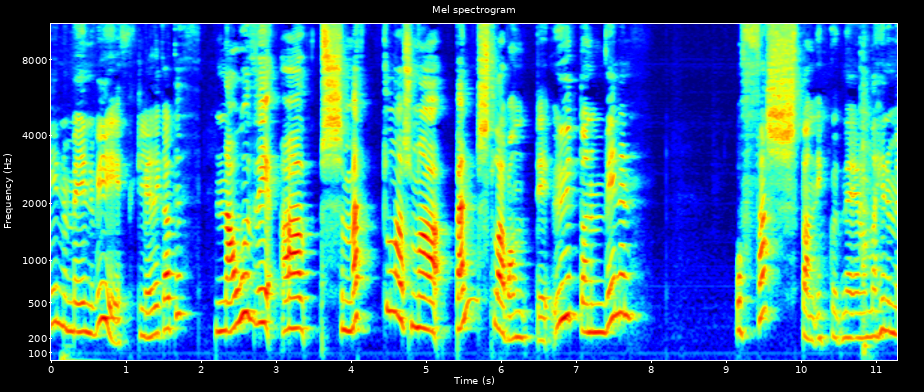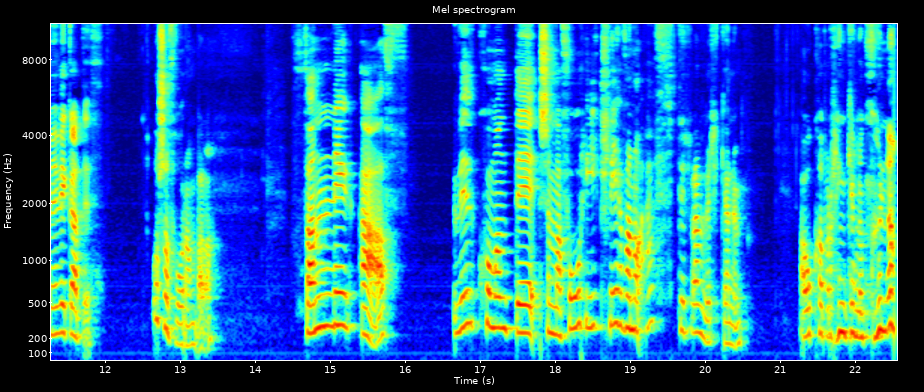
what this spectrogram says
hinum megin við gleðigatið náði að smetla svona benslavandi utan um vinnin og festan einhvern veginn hinum megin við gatið. Og svo fór hann bara. Þannig að viðkomandi sem að fór í klefan á eftir rafvirkjanum ákvað bara að ringja lögguna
